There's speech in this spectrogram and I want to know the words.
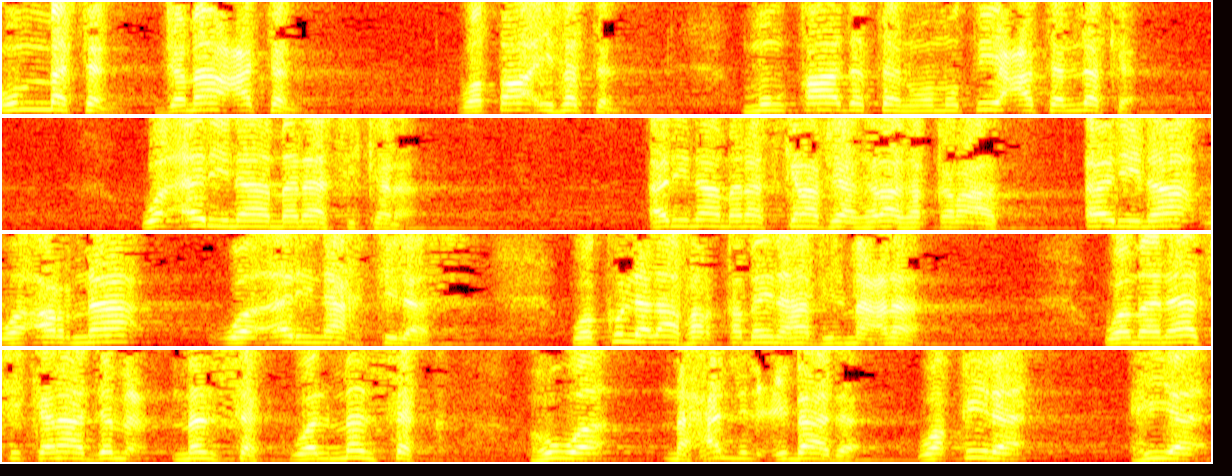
أمة جماعة وطائفة منقادة ومطيعة لك. وأرنا مناسكنا. أرنا مناسكنا فيها ثلاثة قراءات. أرنا وأرنا وأرنا اختلاس. وكل لا فرق بينها في المعنى. ومناسكنا جمع منسك. والمنسك هو محل العبادة. وقيل هي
